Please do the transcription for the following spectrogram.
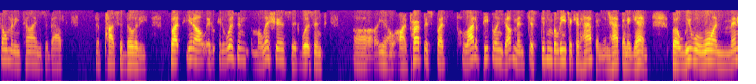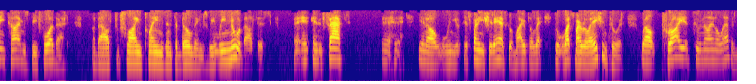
so many times about the possibility, but you know, it it wasn't malicious. It wasn't, uh, you know, on purpose. But a lot of people in government just didn't believe it could happen and happen again. But we were warned many times before that about flying planes into buildings. We we knew about this. In, in fact, you know, when you, it's funny you should ask what my what's my relation to it. Well, prior to 9/11,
